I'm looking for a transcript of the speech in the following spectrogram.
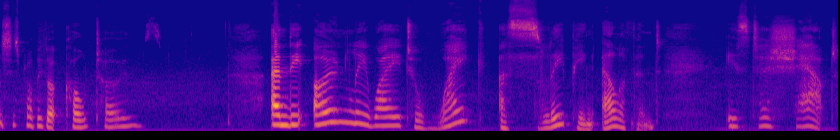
She's probably got cold toes. And the only way to wake a sleeping elephant is to shout,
